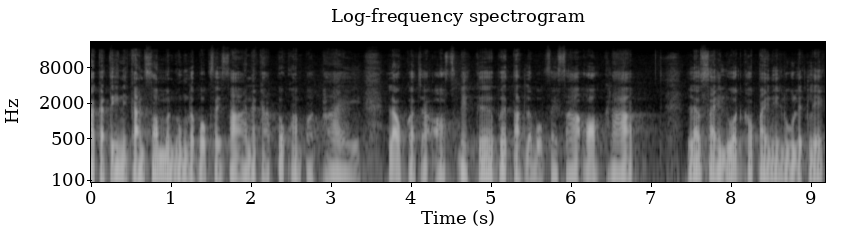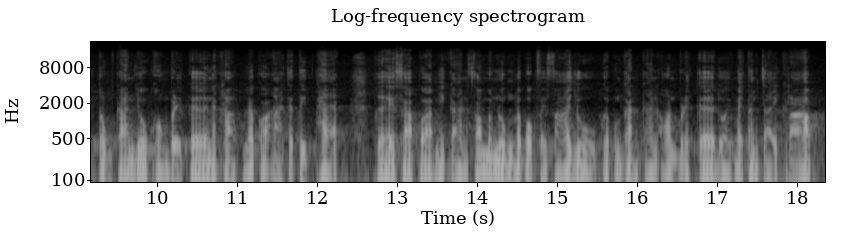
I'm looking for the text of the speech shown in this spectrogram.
ปกติในการซ่อมบำรุงระบบไฟฟ้านะครับเพื่อความปลอดภัย เราก็จะออฟเบรกเกอร์เพื่อตัดระบบไฟฟ้าออกครับ แล้วใส่ลวดเข้าไปในรูเล็กๆ ตรงก้านโยกของเบรกเกอร์นะครับแล้วก็อาจจะติดแท็กเพื่อให้ทราบว่ามีการซ่อมบำรุงระบบไฟฟ้าอยู่ เพื่อป้องกันการออนเบรกเกอร์โดยไม่ตั้งใจครับ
